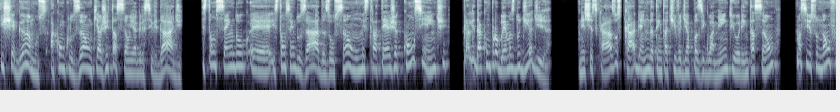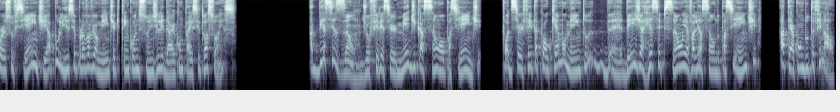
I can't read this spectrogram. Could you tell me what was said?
E chegamos à conclusão que agitação e agressividade estão sendo, é, estão sendo usadas ou são uma estratégia consciente para lidar com problemas do dia a dia. Nestes casos, cabe ainda a tentativa de apaziguamento e orientação, mas se isso não for suficiente, a polícia provavelmente é que tem condições de lidar com tais situações. A decisão de oferecer medicação ao paciente pode ser feita a qualquer momento, é, desde a recepção e avaliação do paciente até a conduta final,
